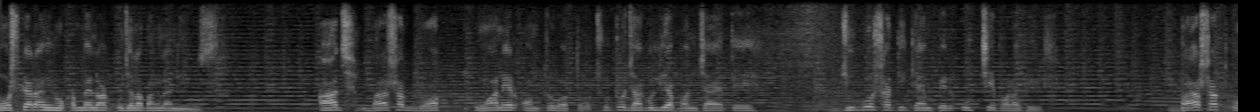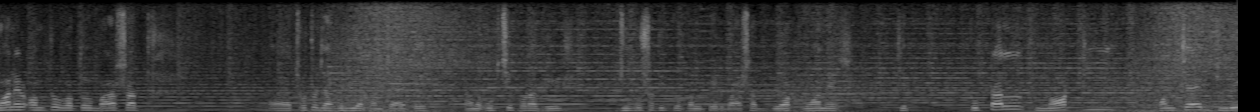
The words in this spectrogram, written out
নমস্কার, আমি মোকাম্মেল হক উজালা বাংলা নিউজ। আজ বারাসাত ব্লক ওয়ানের অন্তর্গত ছোট জাগুলিয়া পঞ্চায়েতে যুব সাথী ক্যাম্পের উচ্চে পড়া ভিড়। বারাসাত ওয়ানের অন্তর্গত বারাসাত ছোট জাগুলিয়া পঞ্চায়েতে মানে উচ্চে পড়া ভিড় যুব সাথী প্রকল্পের বারাসাত ব্লক ওয়ানের যে টোটাল নটি পঞ্চায়েত জুড়ে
